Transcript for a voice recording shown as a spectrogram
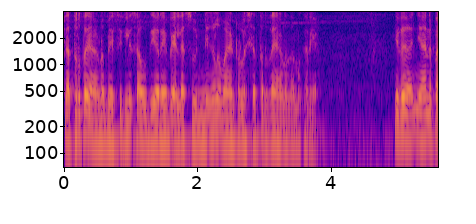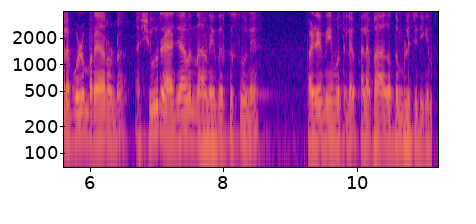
ശത്രുതയാണ് ബേസിക്കലി സൗദി അറേബ്യയിലെ സുന്നികളുമായിട്ടുള്ള ശത്രുതയാണ് നമുക്കറിയാം. ഇത് ഞാൻ പലപ്പോഴും പറയാറുണ്ട് അശൂർ രാജാവെന്നാണ് എതിർ ക്രിസ്തുവിനെ പഴയ നിയമത്തിൽ പല ഭാഗത്തും വിളിച്ചിരിക്കുന്നത്.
